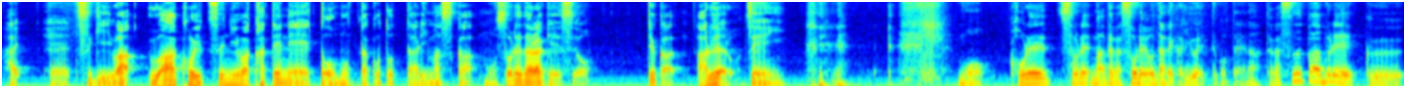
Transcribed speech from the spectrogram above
はい、えー、次はうわこいつには勝てねえと思ったことってありますか？もうそれだらけですよ。っていうかあるやろ？全員。もうこれそれまあだからそれを誰か言えってことやな。だからスーパーブレイク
